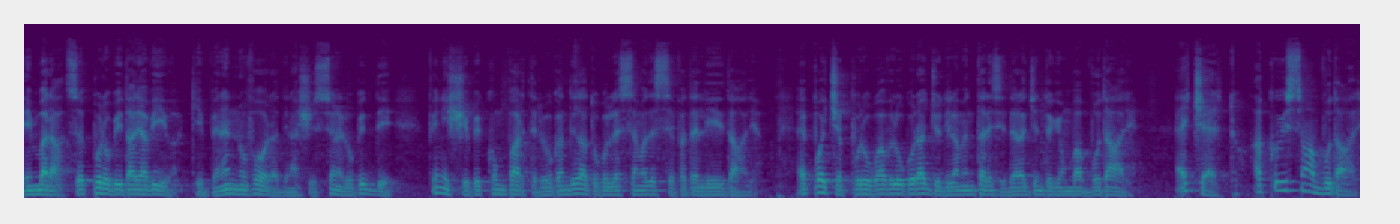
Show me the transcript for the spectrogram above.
L'imbarazzo è pure per Italia Viva, che venendo fuori di una scissione l'UPD finisce per compartere lo candidato con l'SM adesso Fratelli d'Italia. E poi c'è pure quello coraggio di lamentarsi della gente che non va a votare. E certo, a cui stiamo a votare?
